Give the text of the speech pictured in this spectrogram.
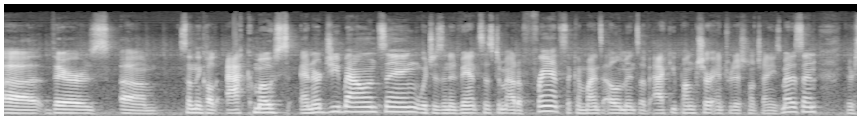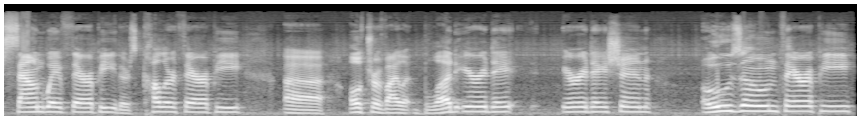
Uh, there's um, something called ACMOS energy balancing, which is an advanced system out of France that combines elements of acupuncture and traditional Chinese medicine. There's sound wave therapy. There's color therapy, uh, ultraviolet blood irrita- irradiation, ozone therapy,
